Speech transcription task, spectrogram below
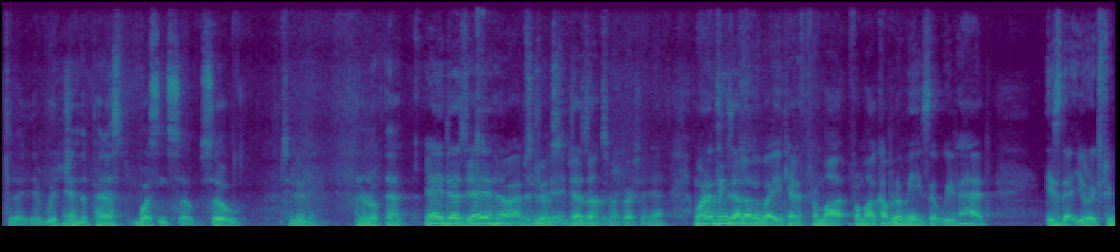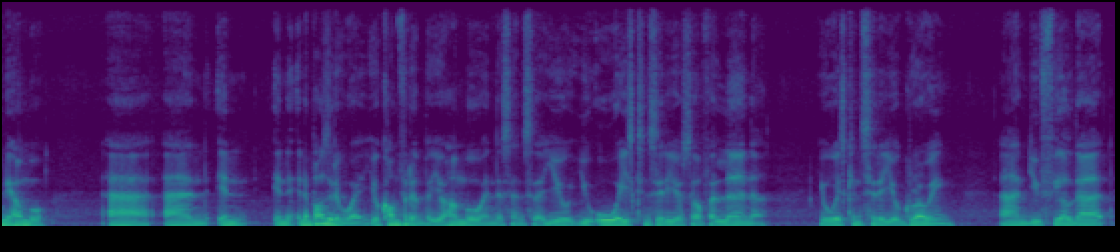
today, which yeah, in the past yeah. wasn't so. So, Absolutely. I don't know if that. Yeah, it does. Yeah, yeah, no, absolutely. It does answer my question. Yeah. One of the things I love about you, Kenneth, from our from our couple of meetings that we've had, is that you're extremely humble, uh, and in in in a positive way. You're confident, but you're humble in the sense that you you always consider yourself a learner. You always consider you're growing, and you feel that.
